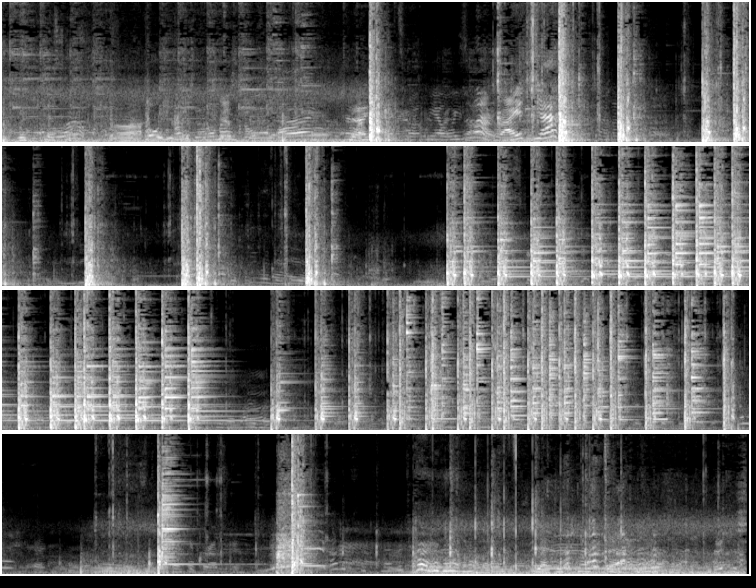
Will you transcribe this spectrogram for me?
with pistol. Ah, oh, you missed the pistol? That's what we always want, right? Yeah. yeah, just for that.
